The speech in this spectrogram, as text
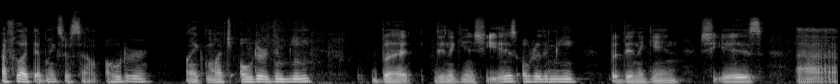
I feel like that makes her sound older, like much older than me. But then again, she is older than me. But then again, she is uh,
